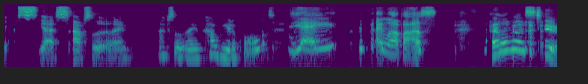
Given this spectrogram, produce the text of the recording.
Yes yes absolutely. Absolutely. How beautiful. Yay i love us i love us too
